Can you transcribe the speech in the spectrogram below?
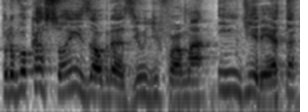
provocações ao Brasil de forma indireta,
